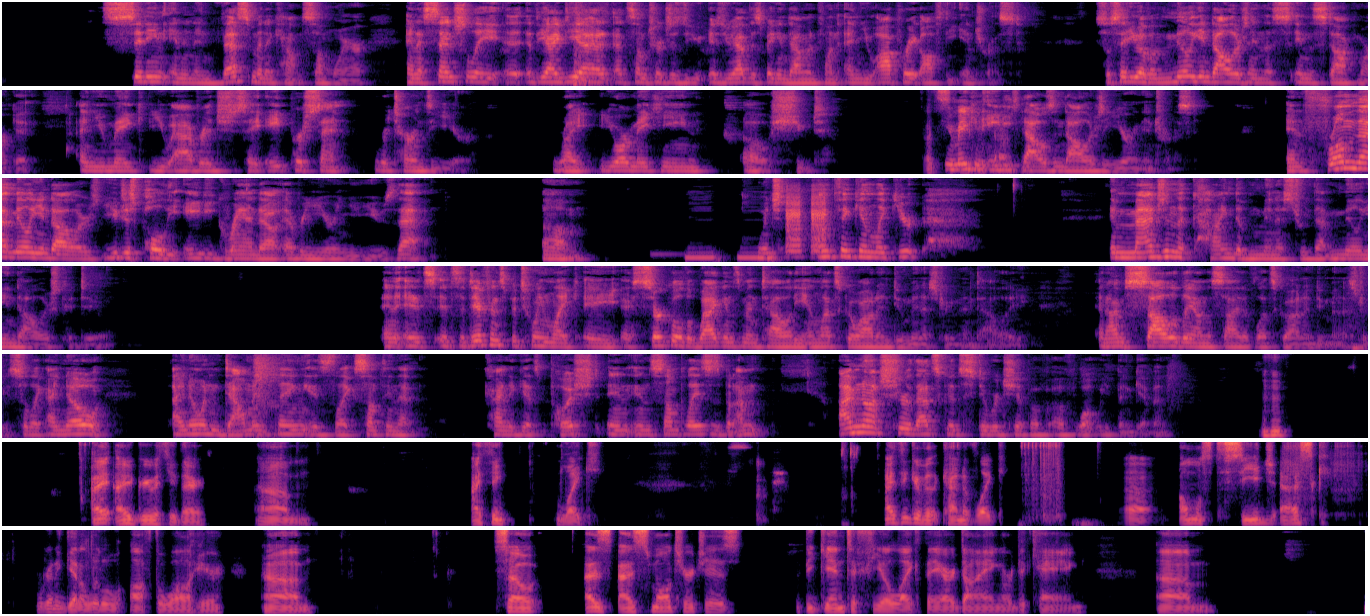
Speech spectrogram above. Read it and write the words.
sitting in an investment account somewhere. And essentially, uh, the idea at, at some churches you, is you have this big endowment fund and you operate off the interest. So say you have a million dollars in this in the stock market and you make you average say 8% returns a year right? You're making oh shoot. That's you're making 80,000. $80,000 a year in interest. And from that million dollars you just pull the 80 grand out every year and you use that. Um which i'm thinking like you're imagine the kind of ministry that million dollars could do. And it's it's the difference between like a, a circle the wagons mentality and let's go out and do ministry mentality. And i'm solidly on the side of let's go out and do ministry. So like i know i know an endowment thing is like something that kind of gets pushed in in some places but i'm i'm not sure that's good stewardship of of what we've been given mm-hmm. I, I agree with you there. Um, I think like I think of it kind of like uh, almost siege esque. We're gonna get a little off the wall here. Um, so as as small churches begin to feel like they are dying or decaying, um,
